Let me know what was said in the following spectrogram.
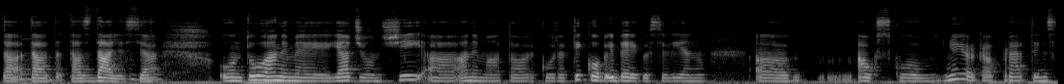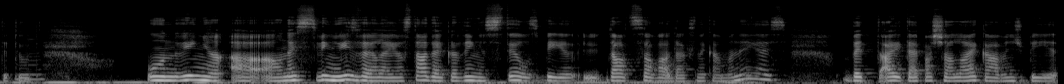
tā, mm. tā, tā, tās daļas. Mm. Ja? Un to animēja Jadžuna šī uh, animatore, kura tikko bija beigusi vienu uh, augstskolu Ņujorkā, Prāta institūtu. Mm. Un, viņa, uh, un es viņu izvēlējos tādēļ, ka viņas stils bija daudz savādāks nekā manējais. Uh, bet arī tajā pašā laikā viņš bija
